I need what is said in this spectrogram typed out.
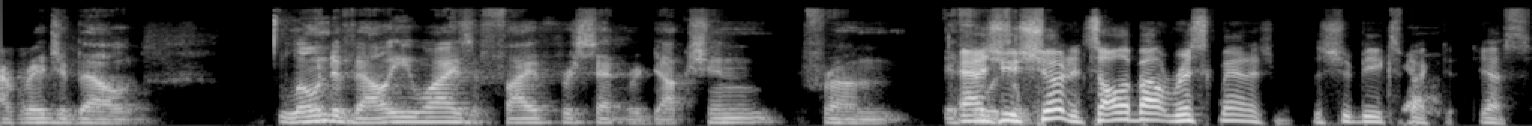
average about loan to value wise, a five percent reduction from as you a, should. It's all about risk management. This should be expected. Yeah. Yes.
